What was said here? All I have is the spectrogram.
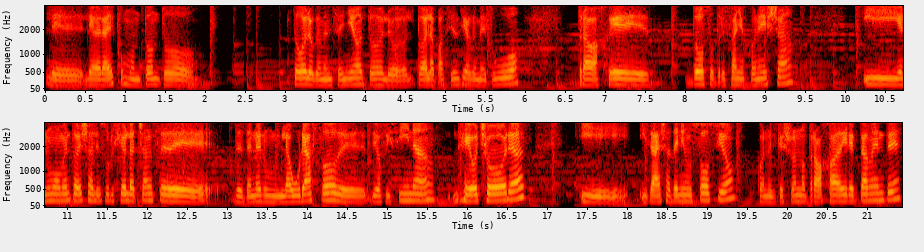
Le, agradezco un montón todo, todo lo que me enseñó, toda la paciencia que me tuvo. Trabajé dos o tres años con ella y en un momento a ella le surgió la chance de, tener un laburazo de, oficina de ocho horas y, y ella tenía un socio con el que yo no trabajaba directamente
